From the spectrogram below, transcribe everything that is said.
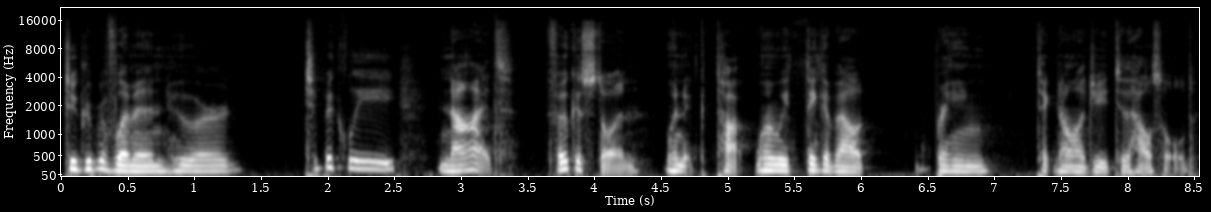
to a group of women who are typically not focused on when it talk when we think about bringing technology to the household.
